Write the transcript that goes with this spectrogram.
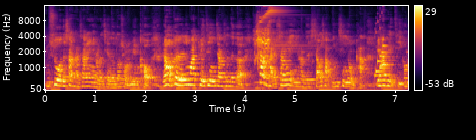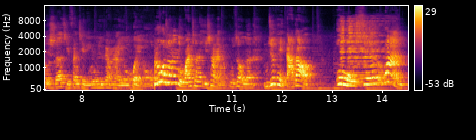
你所有的上海商业银行的钱呢都从里面扣。然后我个人另外推荐一张是那个上海商业银行的小小兵信用卡，因为它可以提供你十二期分期零利率，非常非常优惠哦。如果说呢你完成了以上两个步骤呢，你就可以达到五十万。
